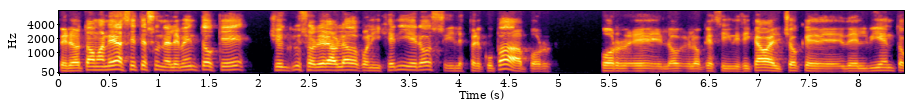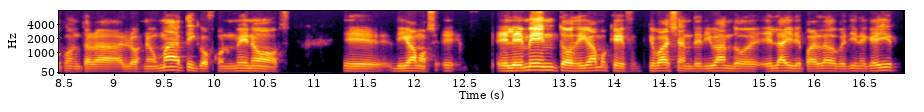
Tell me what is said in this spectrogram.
Pero de todas maneras, este es un elemento que yo incluso le he hablado con ingenieros y les preocupaba por, por eh, lo, lo, que significaba el choque de, del viento contra los neumáticos, con menos, eh, digamos, eh, elementos, digamos, que, que, vayan derivando el aire para el lado que tiene que ir.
